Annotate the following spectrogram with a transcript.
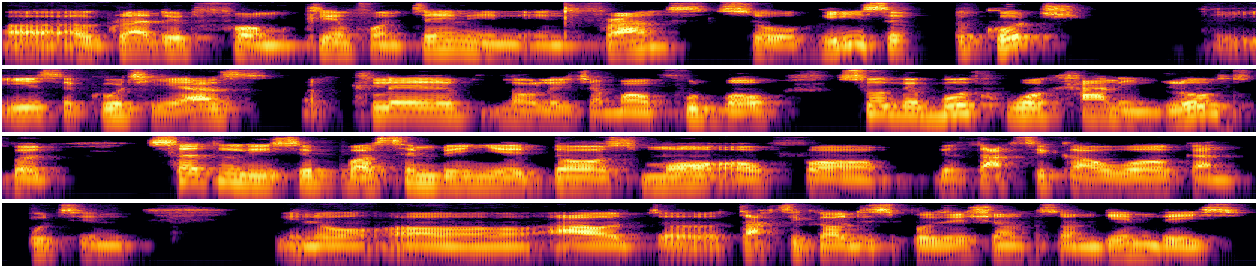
uh, a graduate from Clairefontaine in, in France, so he's a coach he is a coach. He has a clear knowledge about football. So they both work hand in gloves, but certainly Sebastien Migné does more of uh, the tactical work and putting, you know, uh, out uh, tactical dispositions on game days.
